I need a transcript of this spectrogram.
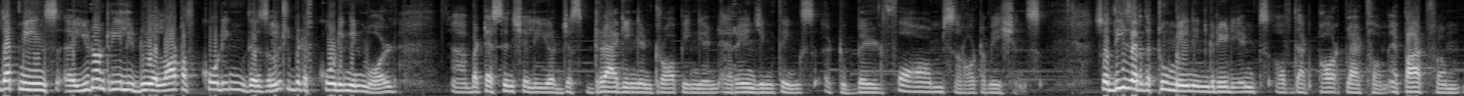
That means uh, you don't really do a lot of coding. There's a little bit of coding involved, uh, but essentially you're just dragging and dropping and arranging things uh, to build forms or automations. So these are the two main ingredients of that Power Platform apart from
